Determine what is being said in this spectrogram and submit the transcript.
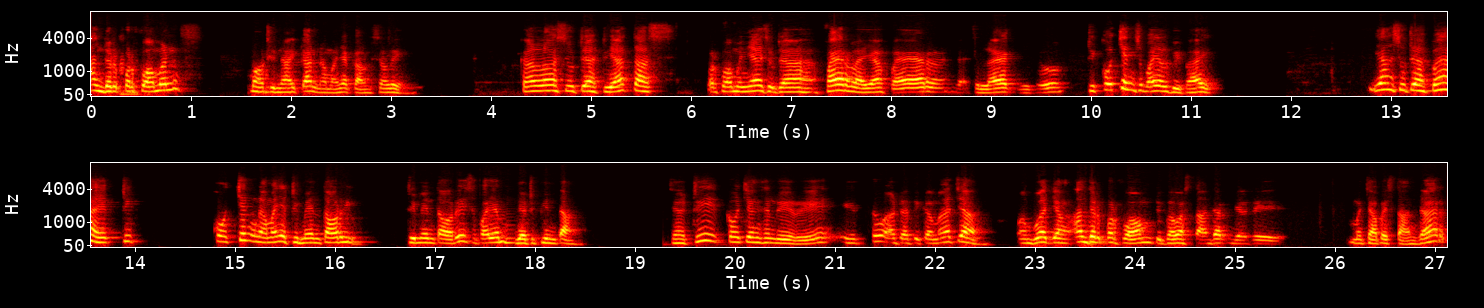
underperformance mau dinaikkan namanya counseling. Kalau sudah di atas performanya sudah fair lah ya, fair, nggak jelek gitu. Di coaching supaya lebih baik. Yang sudah baik di coaching namanya dimentori, dimentori supaya menjadi bintang. Jadi coaching sendiri itu ada tiga macam. Membuat yang underperform di bawah standar menjadi mencapai standar,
